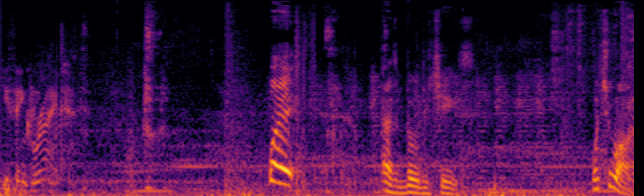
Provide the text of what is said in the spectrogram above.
You think right. Wait! That's booty cheeks. What you want?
